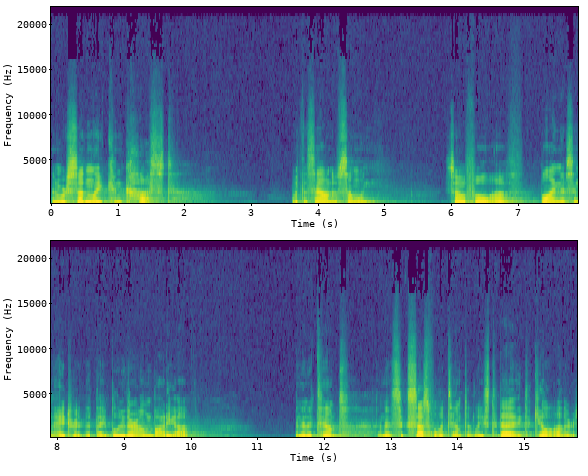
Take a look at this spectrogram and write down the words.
and were suddenly concussed with the sound of someone so full of blindness and hatred that they blew their own body up in an attempt, in a successful attempt at least today, to kill others.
